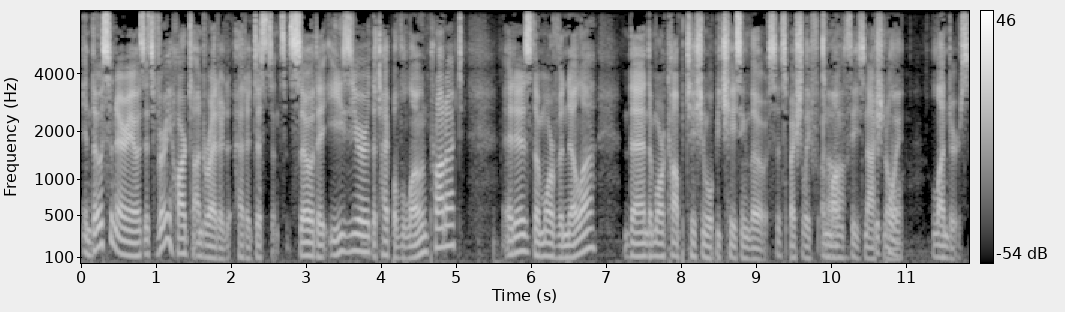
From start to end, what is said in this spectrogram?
in those scenarios, it's very hard to underwrite it at a distance. So the easier the type of loan product it is, the more vanilla, then the more competition will be chasing those, especially amongst these national. Lenders.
